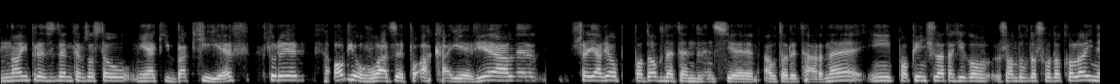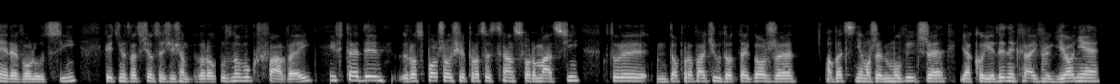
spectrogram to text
No i prezydentem został niejaki Bakijew, który objął władzę po Akajewie, ale przejawiał podobne tendencje autorytarne i po pięciu latach jego rządów doszło do kolejnej rewolucji w kwietniu 2010 roku, znowu krwawej i wtedy rozpoczął się proces transformacji, który doprowadził do tego, że Obecnie możemy mówić, że jako jedyny kraj w regionie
